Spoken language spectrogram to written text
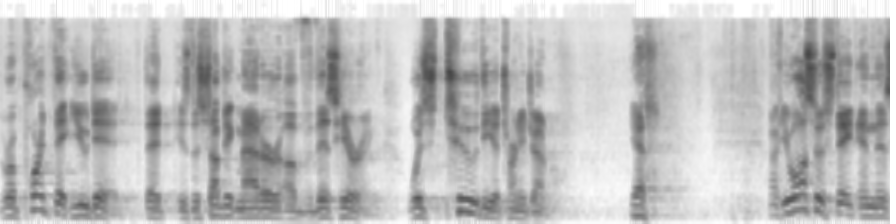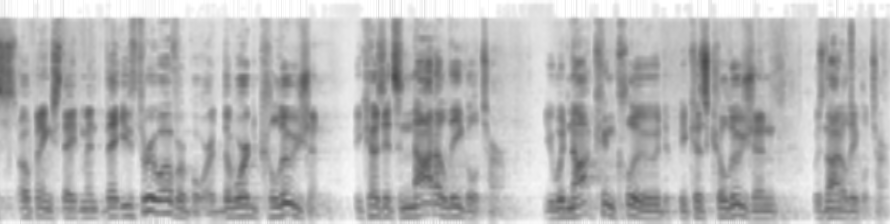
the report that you did, that is the subject matter of this hearing, was to the Attorney General. Yes. Now, you also state in this opening statement that you threw overboard the word collusion because it's not a legal term. You would not conclude because collusion was not a legal term.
